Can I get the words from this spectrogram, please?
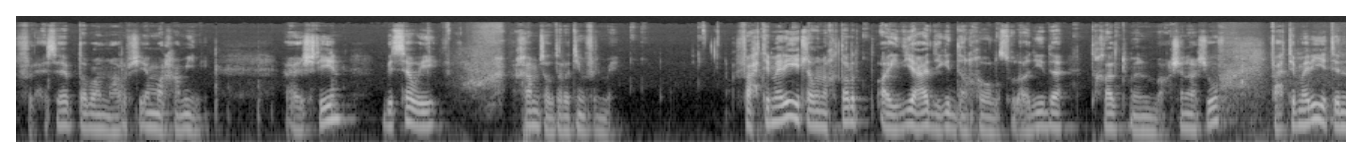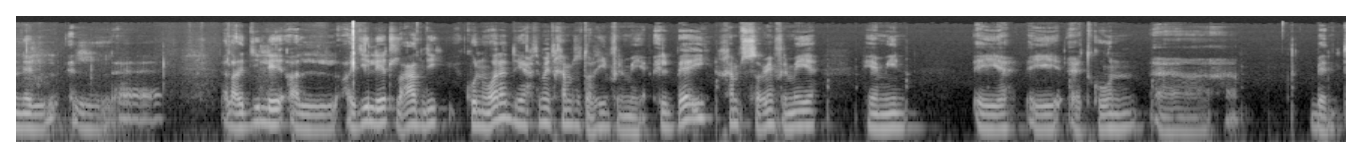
في الحساب طبعا معرفش إيه مرحميني عشرين بتساوي إيه خمسة وتلاتين في المية. فاحتمالية لو أنا اخترت اي دي عادي جدا خالص والآي دي ده دخلت من عشان أشوف. فاحتمالية إن ال ال ال ID اللي ال ID اللي يطلع عندي يكون ولد هي احتمالية خمسة وتلاتين في المية. الباقي خمسة وسبعين في المية هي مين؟ هي هي تكون آه بنت.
